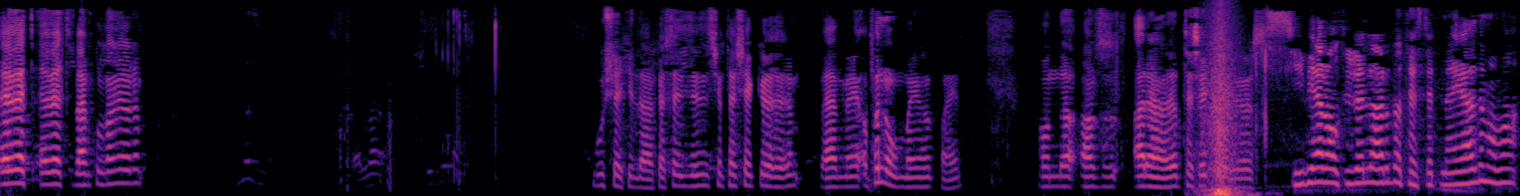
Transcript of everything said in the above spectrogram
Evet evet ben kullanıyorum. Bu şekilde arkadaşlar. İzlediğiniz için teşekkür ederim. Beğenmeyi, abone olmayı unutmayın. Honda Arzu Arena'da teşekkür ediyoruz. CBR 650'leri da test etmeye geldim ama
